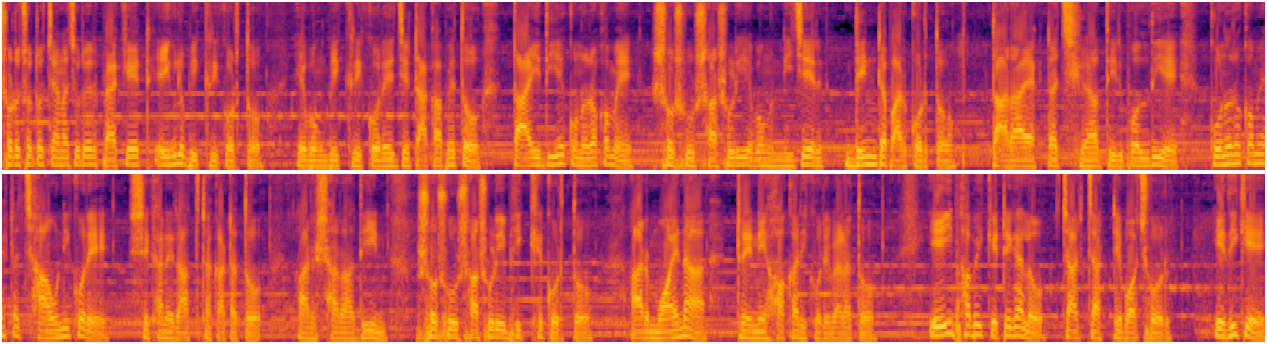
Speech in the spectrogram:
ছোট ছোট চানাচুরের প্যাকেট এইগুলো বিক্রি করত এবং বিক্রি করে যে টাকা পেত তাই দিয়ে কোনো রকমে শ্বশুর, শাশুড়ি এবং নিজের দিনটা পার করত। তারা একটা ছেঁড়া তিরপল দিয়ে কোনো রকমে একটা ছাউনি করে সেখানে রাতটা কাটাতো আর সারা দিন শ্বশুর, শাশুড়ি ভিক্ষে করত আর ময়না ট্রেনে হকারি করে বেড়াতো। এইভাবে কেটে গেল চার চারটে বছর। এদিকে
